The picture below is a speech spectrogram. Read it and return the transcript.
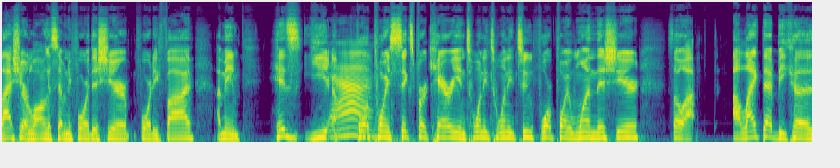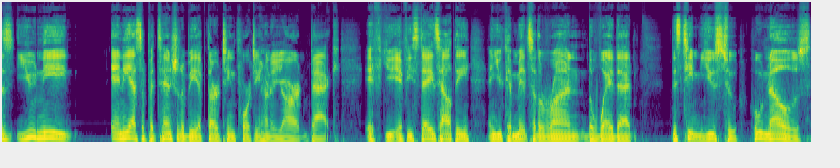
Last year, longest 74. This year, 45. I mean, his year uh, Yeah. 4.6 per carry in 2022, 4.1 this year. So I, I like that because you need, and he has the potential to be a 13, 1400 yard back if you if he stays healthy and you commit to the run the way that this team used to. Who knows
